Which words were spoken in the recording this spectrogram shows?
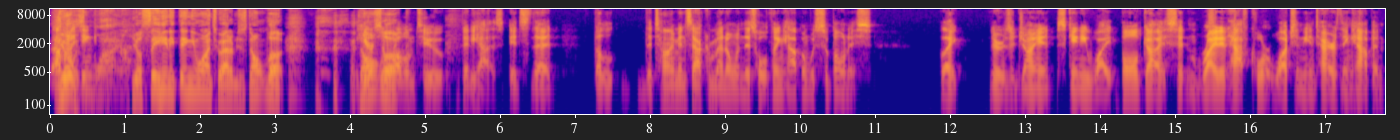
That you'll, was wild. You'll see anything you want to, Adam. Just don't look. don't Here's look. the problem too that he has. It's that the the time in Sacramento when this whole thing happened with Sabonis, like there's a giant, skinny, white, bald guy sitting right at half court watching the entire thing happen.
